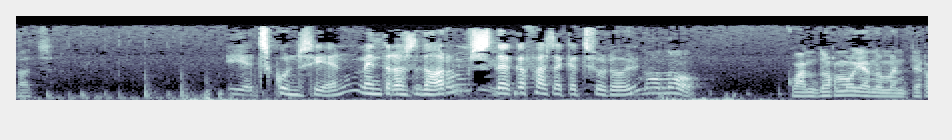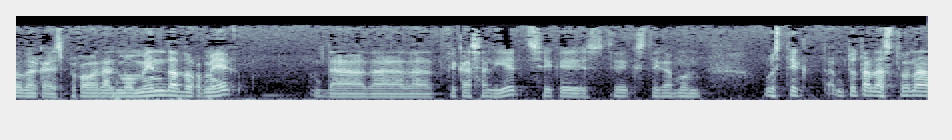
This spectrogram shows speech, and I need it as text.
vaig. I ets conscient, mentre dorms, de que fas aquest soroll? No, no. Quan dormo ja no m'entero de res, però en el moment de dormir de, de, de ficar saliet, sí que estic, estic amb un... Ho estic amb tota l'estona...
